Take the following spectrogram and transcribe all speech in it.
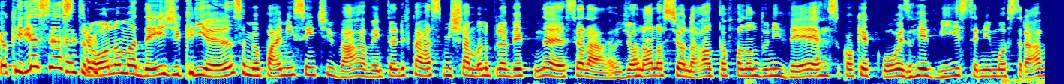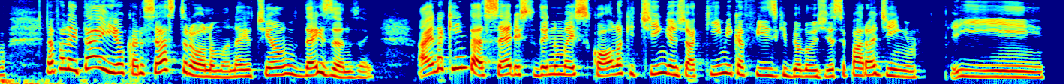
eu queria ser astrônoma desde criança, meu pai me incentivava, então ele ficava me chamando para ver, né, sei lá, Jornal Nacional, tá falando do universo, qualquer coisa, revista, ele me mostrava. Eu falei, tá aí, eu quero ser astrônoma, né? Eu tinha uns 10 anos aí. Aí na quinta série eu estudei numa escola que tinha já química, física e biologia separadinho. E,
